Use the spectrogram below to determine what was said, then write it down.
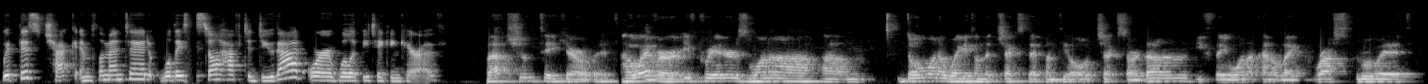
With this check implemented, will they still have to do that or will it be taken care of? That should take care of it. However, if creators wanna um, don't want to wait on the check step until all checks are done, if they want to kind of like rush through it,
